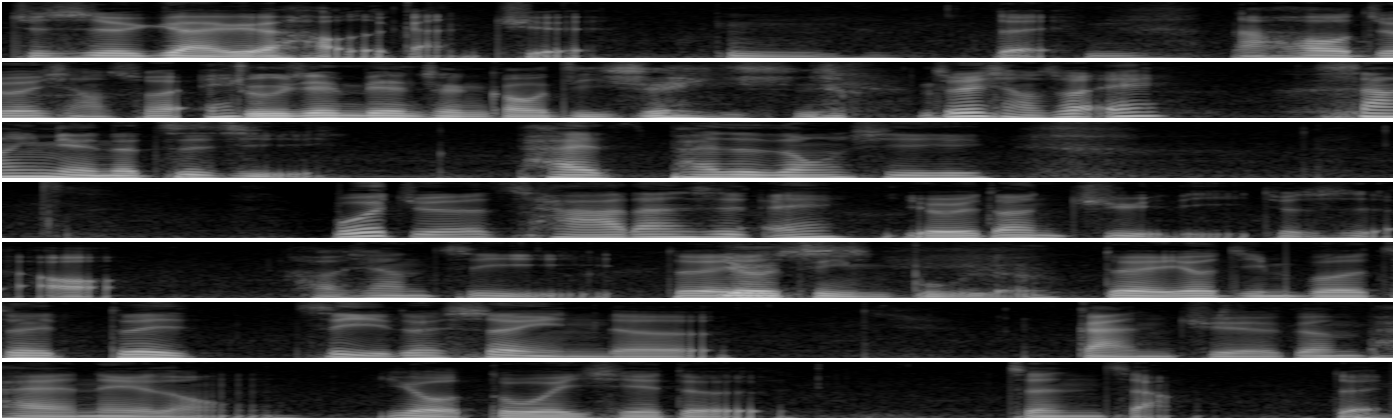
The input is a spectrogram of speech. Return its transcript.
就是越来越好的感觉。嗯，对，然后就会想说，哎、欸，逐渐变成高级摄影师，就会想说，哎、欸，上一年的自己拍拍的东西不会觉得差，但是哎、欸，有一段距离，就是哦，好像自己对又进步了，对，又进步了，对对自己对摄影的感觉跟拍的内容又有多一些的增长。对，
